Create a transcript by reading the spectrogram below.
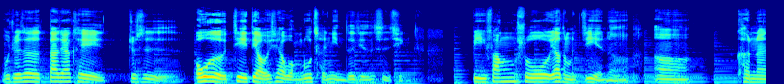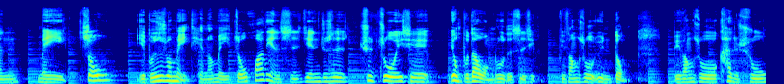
我觉得大家可以就是偶尔戒掉一下网络成瘾这件事情。比方说要怎么戒呢？嗯，可能每周也不是说每天哦，每周花点时间就是去做一些用不到网络的事情，比方说运动，比方说看书，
